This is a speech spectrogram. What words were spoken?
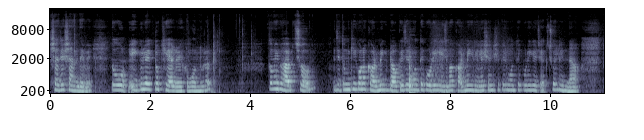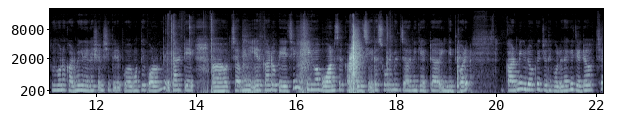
সাজেশান দেবে। তো এইগুলো একটু খেয়াল রেখো বন্ধুরা। তুমি ভাবছ যে তুমি কি কোনো কার্মিক ব্লকেজের মধ্যে পড়ে গিয়েছো বা কার্মিক রিলেশনশিপের মধ্যে পড়ে গিয়েছো? অ্যাকচুয়ালি না। তুমি কোনো কার্মিক রিলেশনশিপের মধ্যে পড়োনি? এখানে টে হচ্ছে আমি এর কার্ডও পেয়েছি কিং অফ ওয়ান্সের কার্ড পেয়েছি। এটা সোলমেট জার্নিকে একটা ইঙ্গিত করে। কার্মিক ব্লকেজ যদি বলে থাকি, যেটা হচ্ছে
